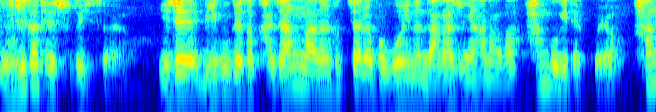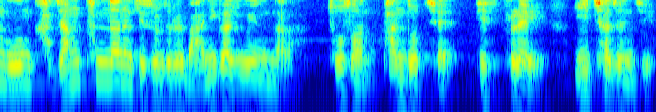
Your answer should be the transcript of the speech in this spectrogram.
우리가 될 수도 있어요. 이제 미국에서 가장 많은 흑자를 보고 있는 나라 중에 하나가 한국이 됐고요. 한국은 가장 탐나는 기술들을 많이 가지고 있는 나라. 조선, 반도체, 디스플레이, 2차 전지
